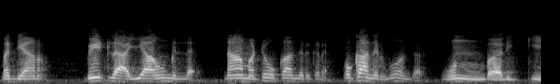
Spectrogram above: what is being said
மத்தியானம். வீட்டுல ஐயாவும் இல்ல. நான் மட்டும் உட்கார்ந்து இருக்கிறேன் உட்கார்ந்து இருக்கும்போது வந்தார். உன்ப பலிக்கு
